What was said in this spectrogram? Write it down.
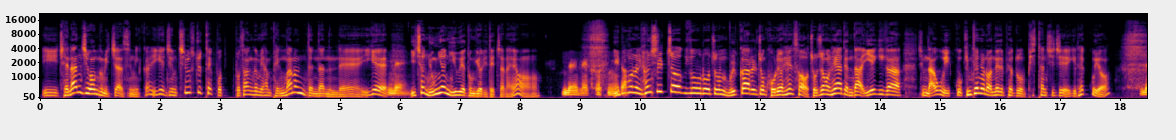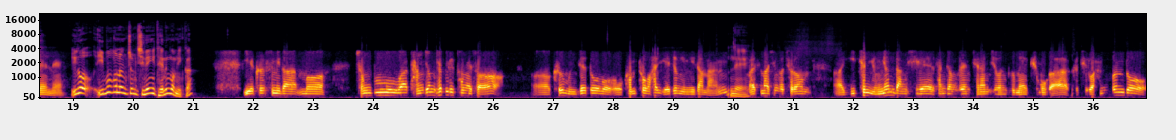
이 재난지원금 있지 않습니까? 이게 지금 침수주택 보상금이 한 100만 원 된다는데 이게 네. 2006년 이후에 동결이 됐잖아요. 네 네 그렇습니다. 이 부분을 현실적으로 좀 물가를 좀 고려해서 조정을 해야 된다 이 얘기가 지금 나오고 있고 김태년 원내대표도 비슷한 취지의 얘기를 했고요. 네 네. 이거 이 부분은 좀 진행이 되는 겁니까? 예 그렇습니다. 뭐 정부와 당정 협의를 통해서 어, 그 문제도 검토할 예정입니다만 네. 말씀하신 것처럼 어, 2006년 당시에 산정된 재난지원금의 규모가 그 뒤로 한 번도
